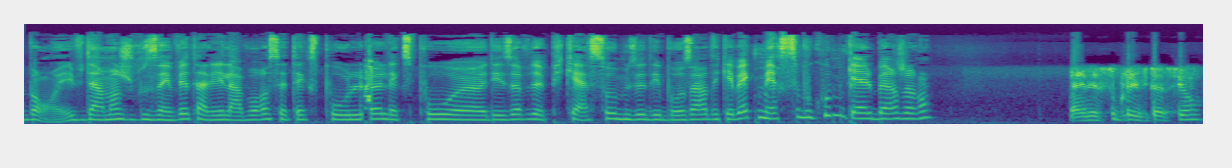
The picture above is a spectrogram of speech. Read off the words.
bon, évidemment, je vous invite à aller la voir cette expo-là, l'expo des œuvres de Picasso au Musée des Beaux-Arts de Québec. Merci beaucoup, Michael Bergeron. Ben, merci pour l'invitation.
